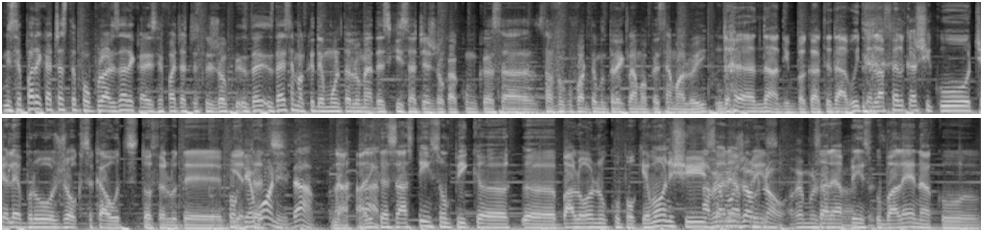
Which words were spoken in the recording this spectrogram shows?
mi se pare că această popularizare care se face acestui joc, îți dai, îți dai seama cât de multă lume a deschis acest joc acum, că s-a, s-a făcut foarte multă reclamă pe seama lui. Da, da, din păcate, da. Uite, la fel ca și cu celebru joc să cauți tot felul de Pokémonii, da. Da, adică s-a stins un pic uh, uh, balonul cu Pokémon și Avem s-a un joc reaprins, nou, avem un s-a joc nou reaprins astăzi. cu balena, cu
